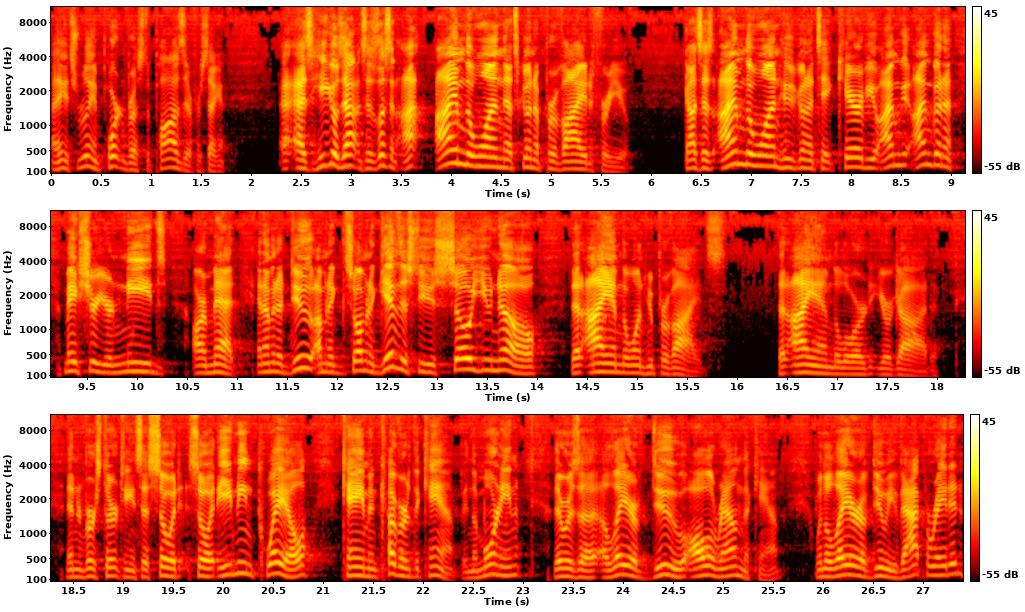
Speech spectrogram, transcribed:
I think it's really important for us to pause there for a second. As he goes out and says, Listen, I, I'm the one that's going to provide for you. God says, I'm the one who's going to take care of you. I'm, I'm going to make sure your needs are met. And I'm going to do, I'm going to, so I'm going to give this to you so you know that I am the one who provides, that I am the Lord your God. And in verse 13 it says, So at, so at evening, quail came and covered the camp. In the morning, there was a, a layer of dew all around the camp. When the layer of dew evaporated,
